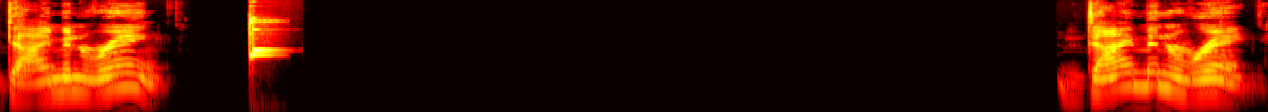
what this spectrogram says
Diamond ring. Diamond ring.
